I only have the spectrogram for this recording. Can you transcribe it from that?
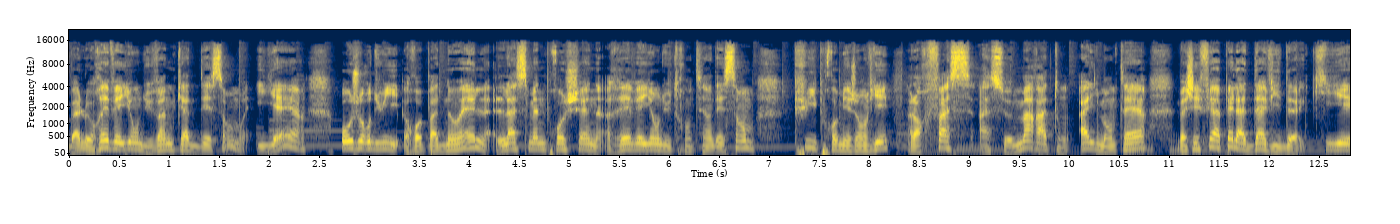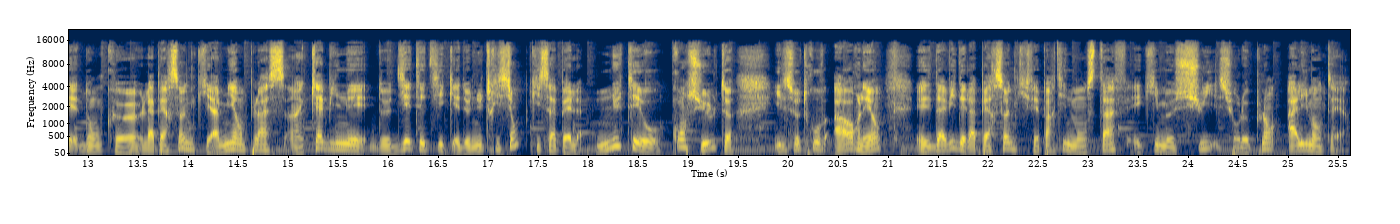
bah, le réveillon du 24 décembre hier, aujourd'hui repas de Noël, la semaine prochaine réveillon du 31 décembre, puis 1er janvier. Alors face à ce marathon alimentaire, bah, j'ai fait appel à David, qui est donc la personne qui a mis en place un cabinet de diététique et de nutrition qui s'appelle Nutéo Consult. Il se trouve à Orléans et David est la personne qui fait partie de mon staff et qui me suit sur le plan alimentaire.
